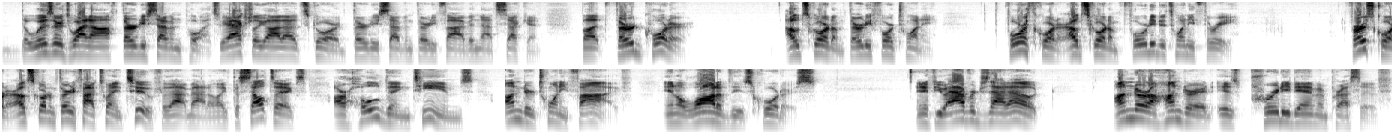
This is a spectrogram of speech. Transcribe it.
the Wizards went off 37 points. We actually got outscored 37 35 in that second. But third quarter, outscored them 34 20. Fourth quarter, outscored them 40 to 23. First quarter, outscored them 35 22 for that matter. Like the Celtics are holding teams under 25 in a lot of these quarters. And if you average that out, under 100 is pretty damn impressive.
